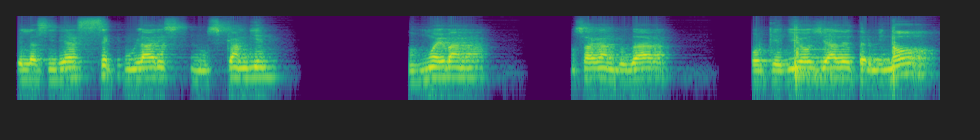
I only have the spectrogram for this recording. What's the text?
que las ideas seculares nos cambien, nos muevan, nos hagan dudar porque Dios ya determinó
